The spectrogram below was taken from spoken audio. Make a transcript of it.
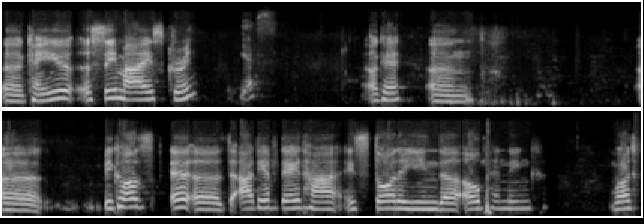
Uh, can you uh, see my screen? Yes. Okay. Um, because the RDF data is stored in the OpenLink what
